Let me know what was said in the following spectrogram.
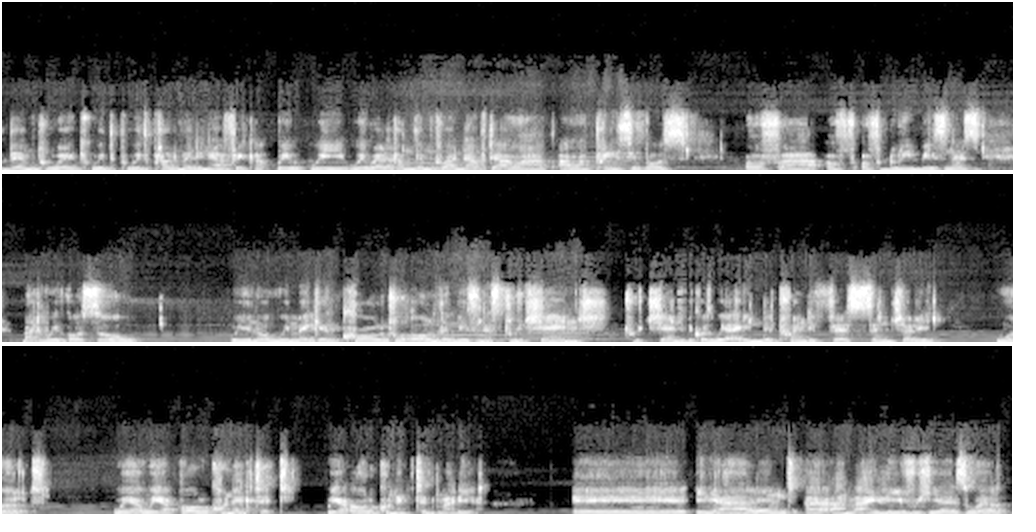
them to work with with Proud Made in Africa. We, we, we welcome them to adapt our our principles of, uh, of of doing business, but we also, you know, we make a call to all the business to change to change because we are in the 21st century world where we are all connected. We are all connected, Maria. Uh, in Ireland, uh, I live here as well.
